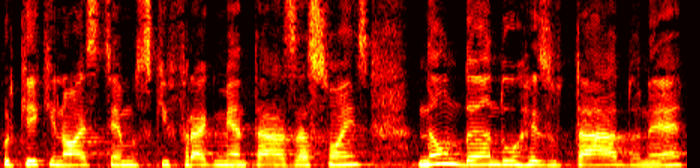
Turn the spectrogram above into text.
por que, que nós temos que fragmentar as ações, não dando o resultado, né,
